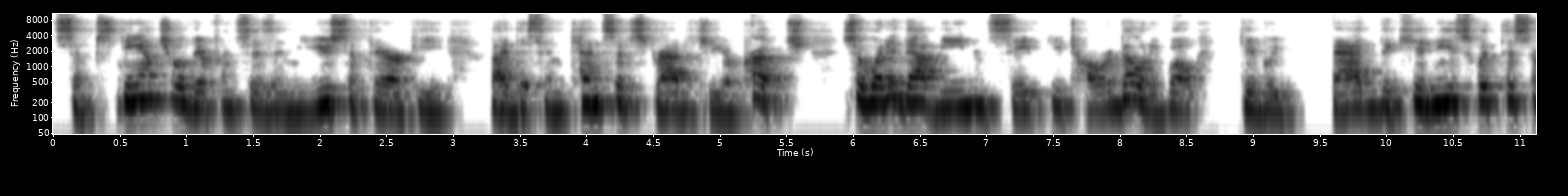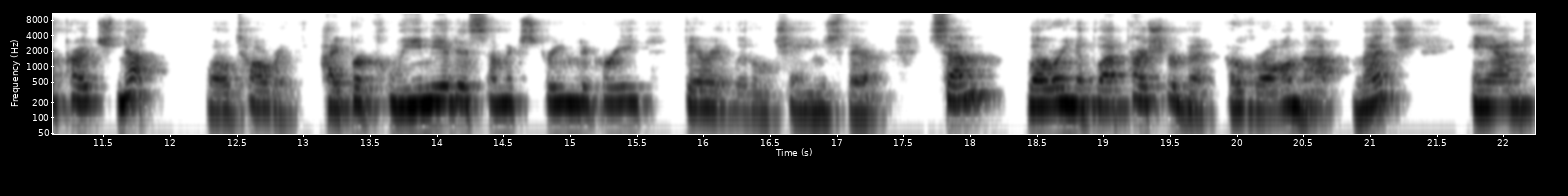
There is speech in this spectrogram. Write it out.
substantial differences in use of therapy by this intensive strategy approach. So, what did that mean in safety tolerability? Well, did we bag the kidneys with this approach? No well tolerated. Hyperkalemia to some extreme degree, very little change there. Some lowering of blood pressure, but overall not much. And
